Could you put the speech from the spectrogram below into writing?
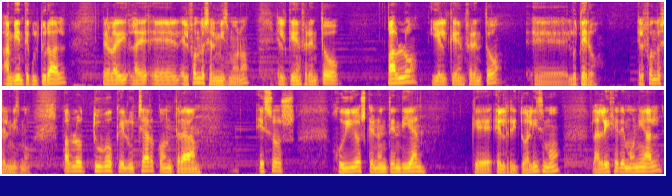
ambiente cultural, pero el, fondo es el mismo, ¿no? El que enfrentó Pablo y el que enfrentó eh, Lutero. El fondo es el mismo. Pablo tuvo que luchar contra esos judíos que no entendían que el ritualismo, la ley ceremonial,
